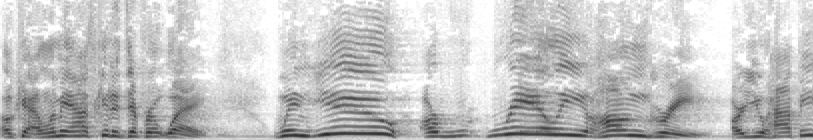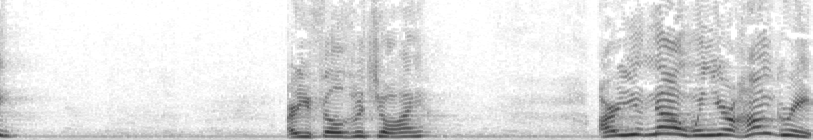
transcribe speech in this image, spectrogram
Okay, let me ask it a different way. When you are really hungry, are you happy? Are you filled with joy? Are you? No, when you're hungry,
